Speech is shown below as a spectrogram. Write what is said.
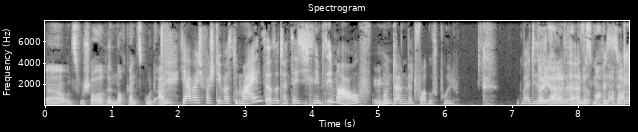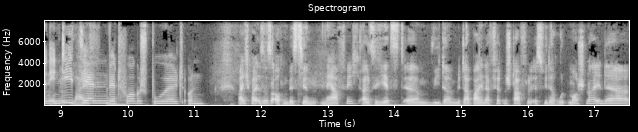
äh, und Zuschauerinnen noch ganz gut an. Ja, aber ich verstehe, was du meinst. Also tatsächlich nimmt es immer auf mhm. und dann wird vorgespult. Weil diese ja, ganze, also machen, bis zu den Indizien live, wird vorgespult und Manchmal ist es auch ein bisschen nervig. Also jetzt ähm, wieder mit dabei in der vierten Staffel ist wieder Ruth Moschner in der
